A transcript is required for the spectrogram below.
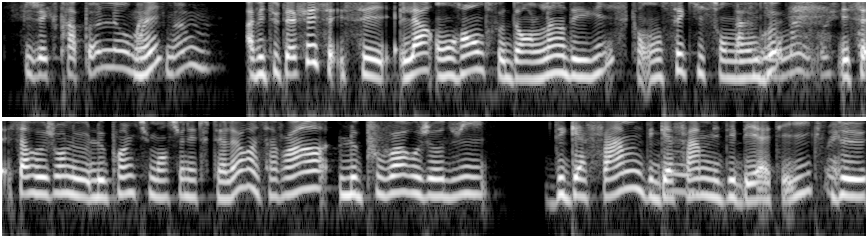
si j'extrapole au maximum. Oui. Ah mais tout à fait, c'est là on rentre dans l'un des risques, on sait qu'ils sont ça nombreux, même, oui. mais ça, ça rejoint le, point que tu mentionnais tout à l'heure, à savoir le pouvoir aujourd'hui des GAFAM, des GAFAM mmh. et des BATX, oui. de,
